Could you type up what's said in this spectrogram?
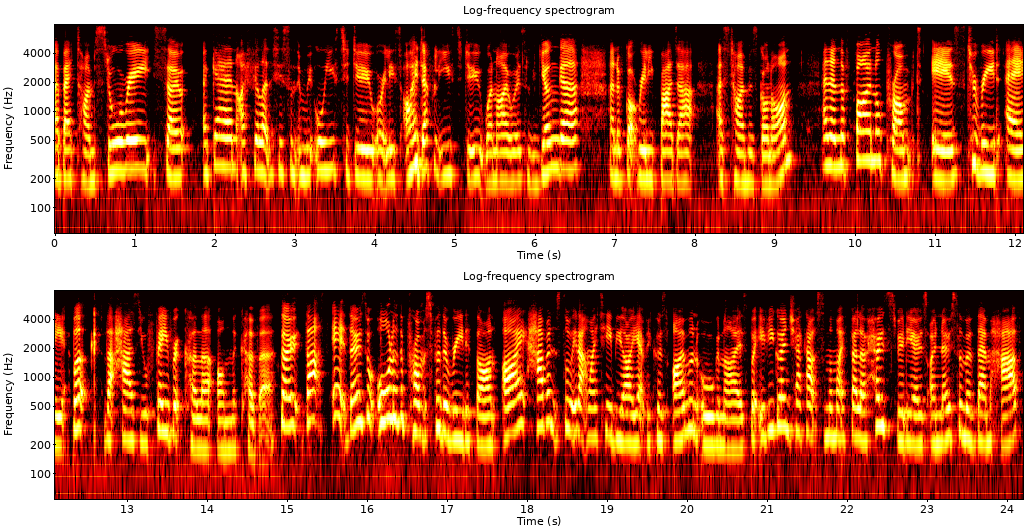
a bedtime story. So again, I feel like this is something we all used to do, or at least I definitely used to do when I was younger and have got really bad at as time has gone on. And then the final prompt is to read a book that has your favourite colour on the cover. So that's it. Those are all of the prompts for the readathon. I haven't sorted out my TBR yet because I'm unorganised, but if you go and check out some of my fellow host videos, I know some of them have.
